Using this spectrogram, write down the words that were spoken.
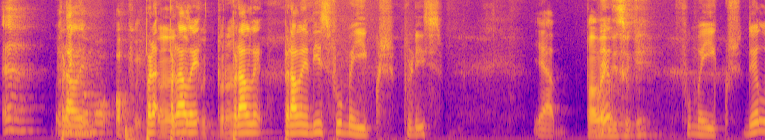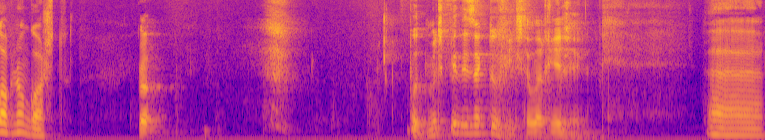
Para Para além- oh, Para, além, para, além, para além disso, fumaicos. Por isso. Yeah. Para além Eu- disso aqui? Fumaicos. Dele logo não gosto. Puto, mas que vídeos é que tu viste ele a reagir? Ah,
